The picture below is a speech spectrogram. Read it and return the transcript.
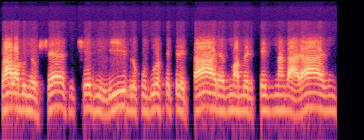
sala do meu chefe, cheia de livro, com duas secretárias, uma Mercedes na garagem.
